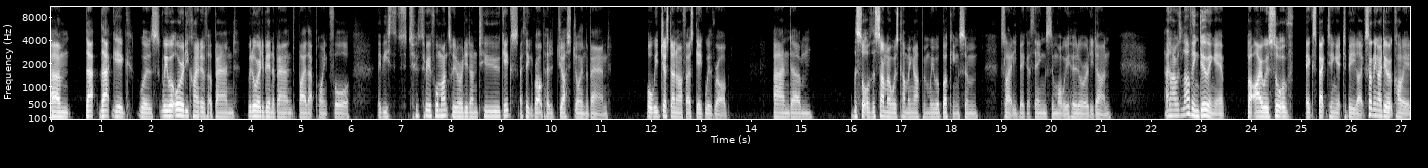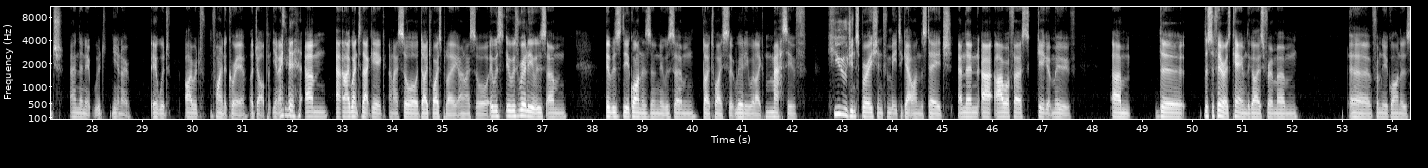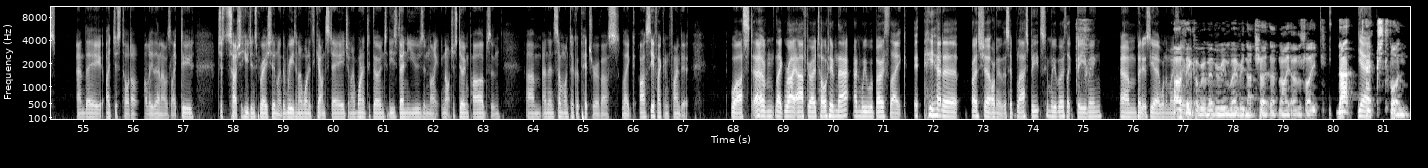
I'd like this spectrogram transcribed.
Um that that gig was we were already kind of a band. We'd already been a band by that point for maybe two, three or four months. We'd already done two gigs. I think Rob had just joined the band or we'd just done our first gig with Rob, and um, the sort of the summer was coming up, and we were booking some slightly bigger things than what we had already done, and I was loving doing it, but I was sort of expecting it to be like something I do at college, and then it would, you know, it would. I would find a career, a job, you know. um, and I went to that gig and I saw Die Twice play, and I saw it was it was really it was um it was the iguanas and it was um die twice that really were like massive huge inspiration for me to get on the stage. And then at our first gig at move um the the Sephiros came the guys from um uh from the iguanas and they I just told Ollie then I was like dude just such a huge inspiration like the reason I wanted to get on stage and I wanted to go into these venues and like not just doing pubs and um and then someone took a picture of us like I'll see if I can find it whilst um like right after I told him that, and we were both like, he had a, a shirt on it that said Blast Beats, and we were both like beaming. Um, but it was yeah one of my. I favorite. think I remember him wearing that shirt that night. I was like, that Yeah. text font.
